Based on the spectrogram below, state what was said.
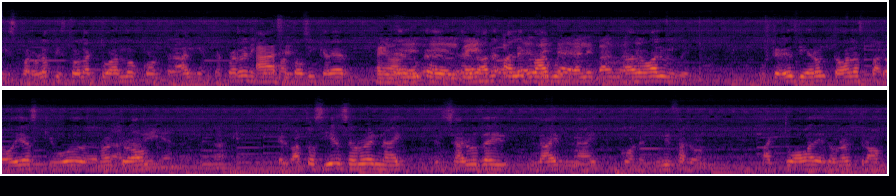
disparó la pistola actuando contra alguien. ¿Te acuerdas? Y que Ah, lo sí. mató sin querer. Ey, El, Alec Baldwin. Alec Baldwin, Alec ajá. Baldwin, güey. Ustedes vieron todas las parodias que hubo de Donald Ah, Trump. El vato sí en Saturday Night, en Saturday Live Night con el Jimmy Fallon, actuaba de Donald Trump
